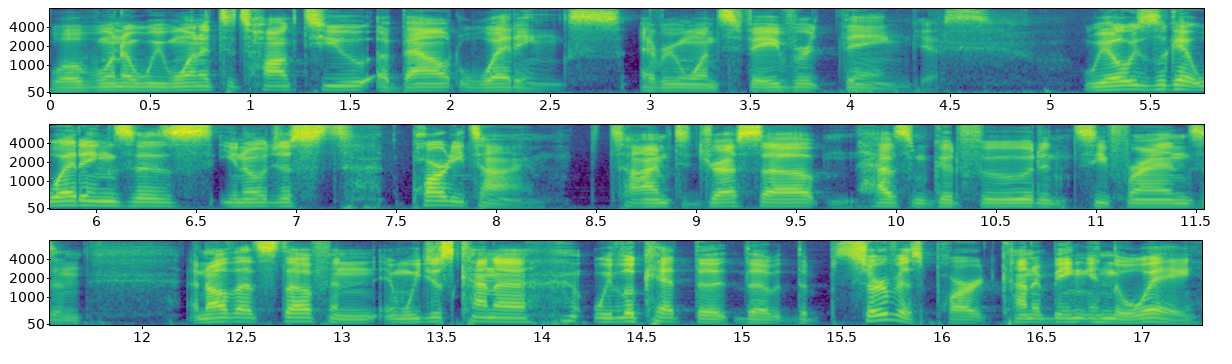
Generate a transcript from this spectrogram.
Well, we wanted to talk to you about weddings, everyone's favorite thing. Yes. We always look at weddings as, you know, just party time, time to dress up, have some good food, and see friends and and all that stuff. And, and we just kind of we look at the, the the service part kind of being in the way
